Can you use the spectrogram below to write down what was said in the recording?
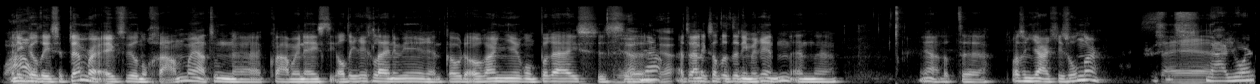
Wow. En ik wilde in september eventueel nog gaan. Maar ja, toen uh, kwamen ineens die, al die richtlijnen weer. En code oranje rond Parijs. Dus uiteindelijk zat het er niet meer in. En ja, dat was een jaartje zonder. Precies. Nou, Jorn,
